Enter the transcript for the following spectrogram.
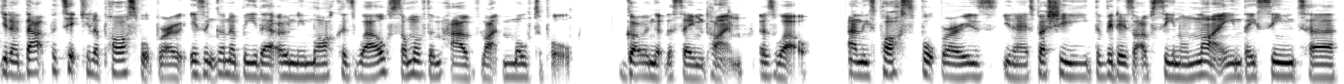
you know, that particular passport bro isn't going to be their only mark as well. Some of them have like multiple going at the same time as well. And these passport bros, you know, especially the videos that I've seen online, they seem to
